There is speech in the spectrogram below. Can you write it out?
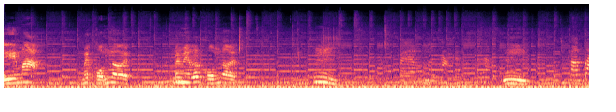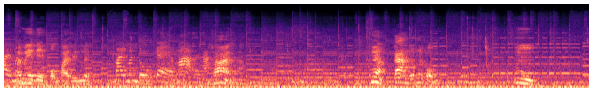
ดีมาก ไม่ขมเลย ไม่มีรสขมเลย อืมแสดงว่ามันต่างกันตรงนี้แหละอืมเพราะใบมันไม่มีติดผมภายลิ้นเลย ใบมันดูแก่มากเลยนะใช่ เนี่ยก้านก็ไม่ขม อืมจ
